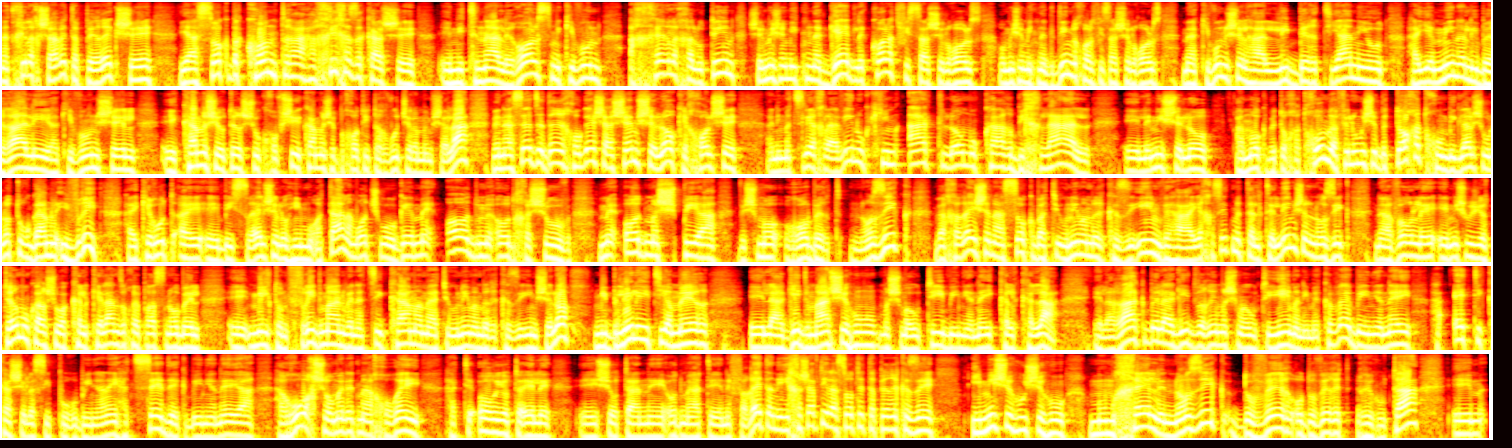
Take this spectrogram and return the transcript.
נתחיל עכשיו את הפרק שיעסוק בקונטקסט. הקונטרה הכי חזקה שניתנה לרולס, מכיוון אחר לחלוטין של מי שמתנגד לכל התפיסה של רולס, או מי שמתנגדים לכל התפיסה של רולס, מהכיוון של הליברטיאניות, הימין הליברלי, הכיוון של אה, כמה שיותר שוק חופשי, כמה שפחות התערבות של הממשלה, ונעשה את זה דרך הוגה שהשם שלו, ככל שאני מצליח להבין, הוא כמעט לא מוכר בכלל אה, למי שלא עמוק בתוך התחום, ואפילו מי שבתוך התחום, בגלל שהוא לא תורגם לעברית, ההיכרות אה, אה, בישראל שלו היא מועטה, למרות שהוא הוגה מאוד מאוד חשוב, מאוד משפיע, ושמו רוברט נוזיק. ואחרי שנעסוק בטיעונים המרכזיים והיחסית מטלטלים של נוזיק, נעבור למישהו יותר מוכר, שהוא הכלכלן זוכה פרס נובל, אה, מילטון פרידמן, ונציג כמה מהטיעונים המרכזיים שלו, מבלי להתיימר להגיד משהו משמעותי בענייני כלכלה, אלא רק בלהגיד דברים משמעותיים, אני מקווה, בענייני האתיקה של הסיפור, בענייני הצדק, בענייני הרוח שעומדת מאחורי התיאוריות האלה, אה, שאותן אה, עוד מעט נפרט. אני חשבתי לעשות את הפרק הזה עם מישהו שהוא מומחה לנוזיק, דובר או דוברת רהוטה,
